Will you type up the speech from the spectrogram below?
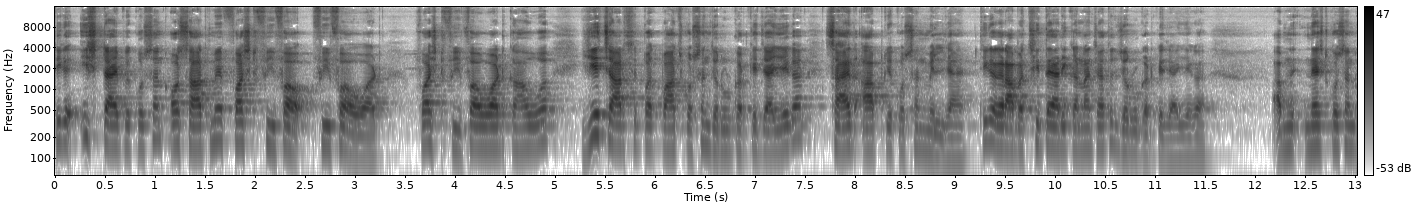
ठीक है, इस टाइप के क्वेश्चन और साथ में first FIFA FIFA award first FIFA award कहाँ हुआ? ये चार से पाँच क्वेश्चन ज़रूर करके जाइएगा। शायद आपके क्वेश्चन मिल जाए। ठीक है, अगर आप अच्छी तैयारी करना चाहते हो, ज़रूर करके जाइएगा। अब नेक्स्ट क्वेश्चन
